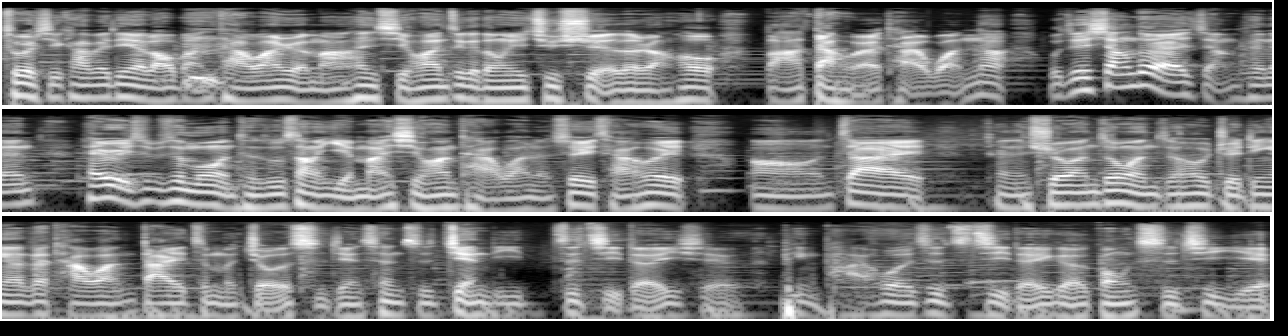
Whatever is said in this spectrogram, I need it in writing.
土耳其咖啡店的老板台湾人嘛，很喜欢这个东西去学了，然后把它带回来台湾。那我觉得相对来讲，可能 Harry 是不是某种程度上也蛮喜欢台湾的，所以才会嗯、在可能学完中文之后，决定要在台湾待这么久的时间，甚至建立自己的一些品牌或者是自己的一个公司企业。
